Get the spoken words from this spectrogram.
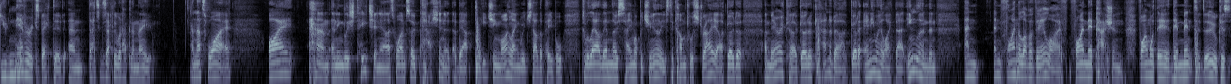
you never expected. And that's exactly what happened to me. And that's why I am an English teacher now. That's why I'm so passionate about teaching my language to other people to allow them those same opportunities to come to Australia, go to America, go to Canada, go to anywhere like that, England, and and and find the love of their life, find their passion, find what they're they're meant to do. Because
